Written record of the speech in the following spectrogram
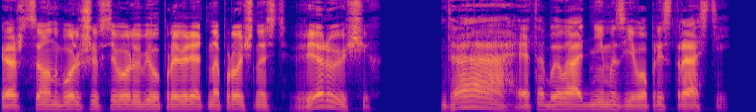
Кажется, он больше всего любил проверять на прочность верующих. Да, это было одним из его пристрастий.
